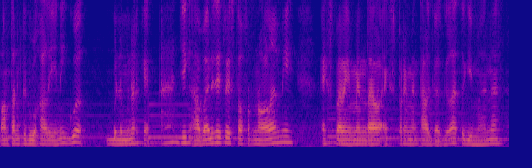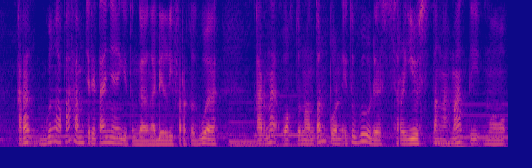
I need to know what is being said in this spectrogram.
nonton kedua kali ini gue bener-bener kayak anjing apa nih sih Christopher Nolan nih? Eksperimental eksperimental gagal atau gimana karena gue nggak paham ceritanya gitu nggak nggak deliver ke gue karena waktu nonton pun itu gue udah serius tengah mati mau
